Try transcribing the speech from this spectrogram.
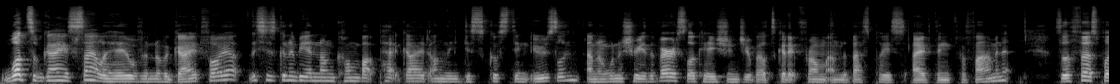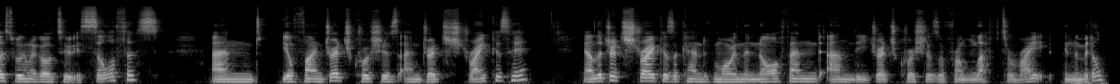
What's up guys, Syiler here with another guide for you. This is going to be a non-combat pet guide on the Disgusting Oozeling and I'm going to show you the various locations you'll be able to get it from and the best place I think for farming it. So the first place we're going to go to is Silithus and you'll find Dredge Crushers and Dredge Strikers here. Now the Dredge Strikers are kind of more in the north end and the Dredge Crushers are from left to right in the middle.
